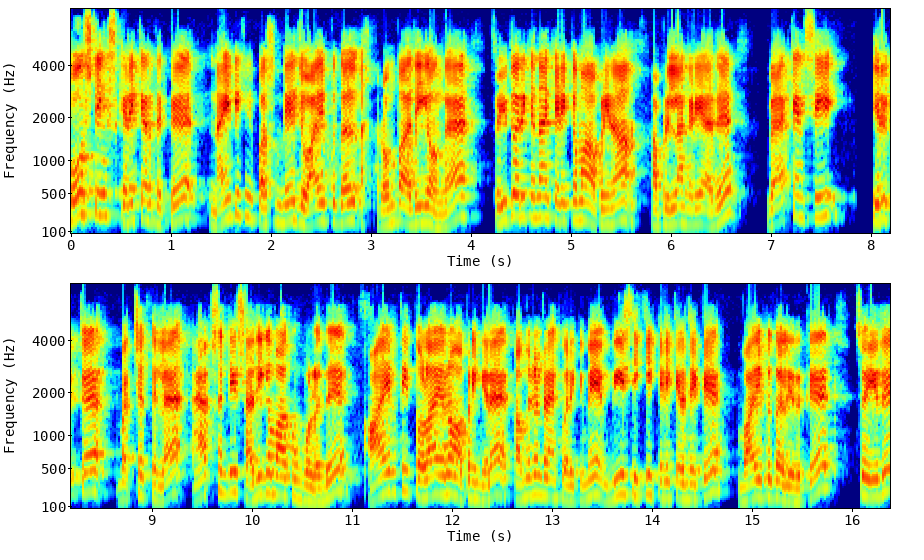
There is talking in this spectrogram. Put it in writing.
போஸ்டிங்ஸ் கிடைக்கிறதுக்கு நைன்டி ஃபைவ் பர்சன்டேஜ் வாய்ப்புகள் ரொம்ப அதிகங்க. ஸோ இது வரைக்கும் தான் கிடைக்குமா அப்படின்னா அப்படிலாம் கிடையாது. வேக்கன்சி இருக்க பட்சத்தில் ஆப்சன்டேஸ் அதிகமாகும் பொழுது ஆயிரத்தி தொள்ளாயிரம் அப்படிங்கிற கம்யூனல் ரேங்க் வரைக்குமே பிசிக்கு கிடைக்கிறதுக்கு வாய்ப்புகள் இருக்கு. ஸோ இது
